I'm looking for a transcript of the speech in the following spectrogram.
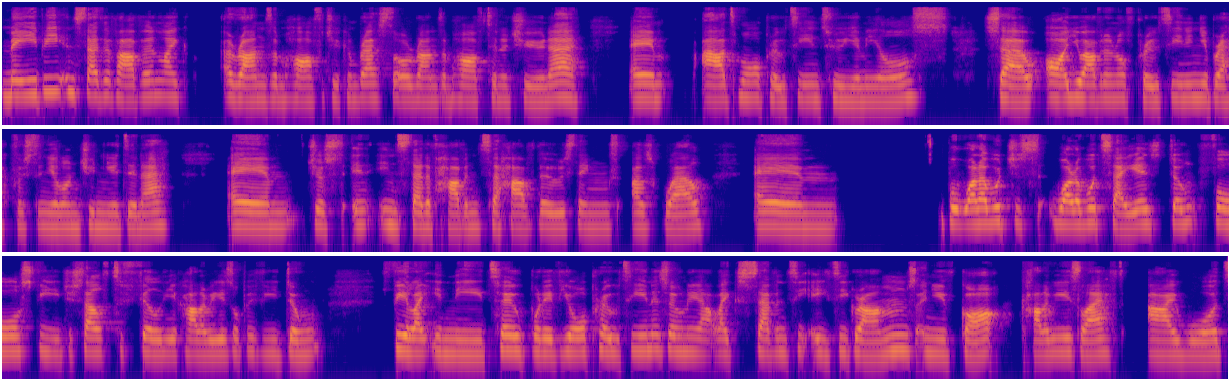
maybe instead of having like a random half a chicken breast or a random half tin of tuna, um, add more protein to your meals. So, are you having enough protein in your breakfast and your lunch and your dinner? Um, just in, instead of having to have those things as well. Um, but what I would just what I would say is don't force feed yourself to fill your calories up if you don't feel like you need to. But if your protein is only at like 70, 80 grams and you've got calories left, I would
